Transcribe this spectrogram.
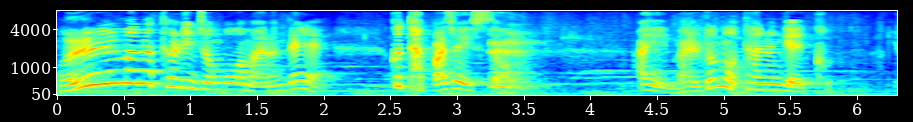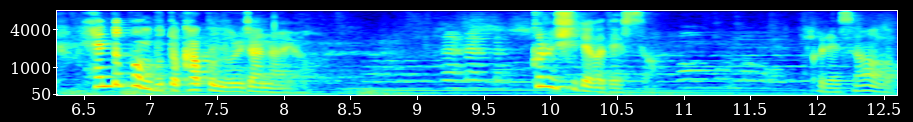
얼마나 틀린 정보가 많은데 그 다 빠져 있어. 아니 말도 못하는 게그 핸드폰부터 갖고 놀잖아요. 그런 시대가 됐어. 그래서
